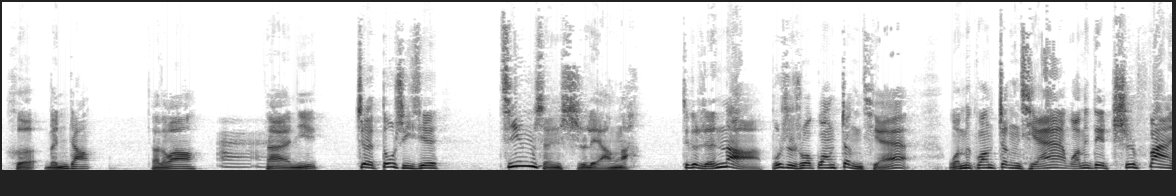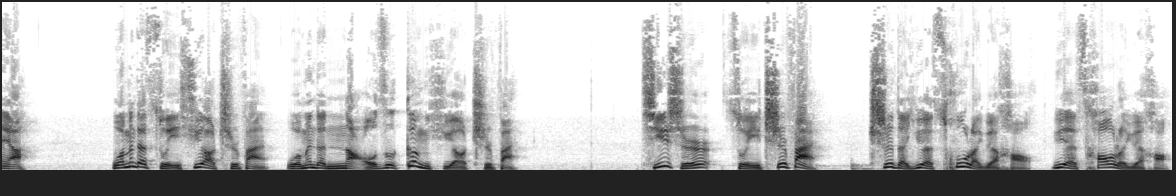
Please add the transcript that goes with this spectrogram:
和文章，晓得吧？嗯。哎，你这都是一些精神食粮啊！这个人呐，不是说光挣钱，我们光挣钱，我们得吃饭呀。我们的嘴需要吃饭，我们的脑子更需要吃饭。其实，嘴吃饭吃的越粗了越好，越糙了越好，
